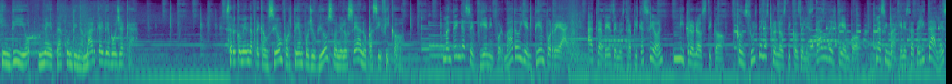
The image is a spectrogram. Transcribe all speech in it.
Quindío, Meta, Cundinamarca y de Boyacá. Se recomienda precaución por tiempo lluvioso en el Océano Pacífico. Manténgase bien informado y en tiempo real a través de nuestra aplicación Mi Pronóstico. Consulte los pronósticos del estado del tiempo, las imágenes satelitales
